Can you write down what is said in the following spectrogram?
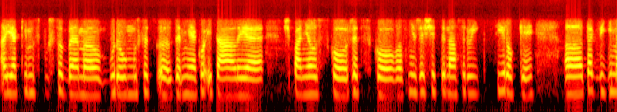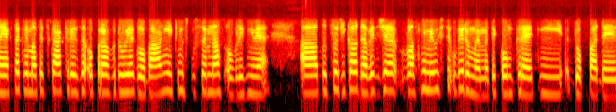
a jakým způsobem budou muset země jako Itálie, Španělsko, Řecko vlastně řešit ty následující roky, tak vidíme, jak ta klimatická krize opravdu je globální, jakým způsobem nás ovlivňuje. A to, co říkal David, že vlastně my už si uvědomujeme ty konkrétní dopady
